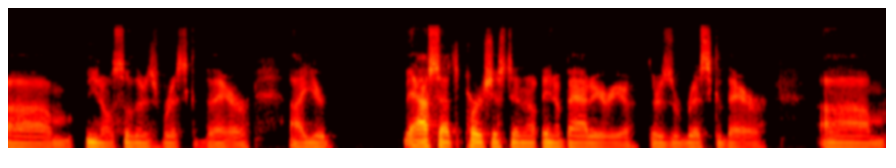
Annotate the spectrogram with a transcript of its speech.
um, you know so there's risk there. Uh, your assets purchased in a, in a bad area there's a risk there. Um,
